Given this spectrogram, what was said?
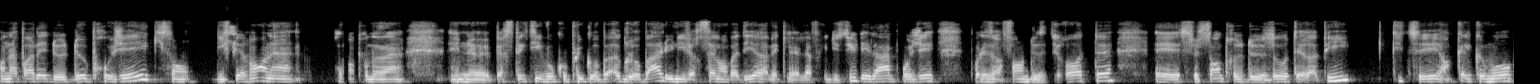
on a parlé de deux projets qui sont différents l'un rentre dans une perspective beaucoup plus globale, universelle, on va dire, avec l'Afrique du Sud. Et là, un projet pour les enfants de Sderot et ce centre de zoothérapie c'est en quelques mots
